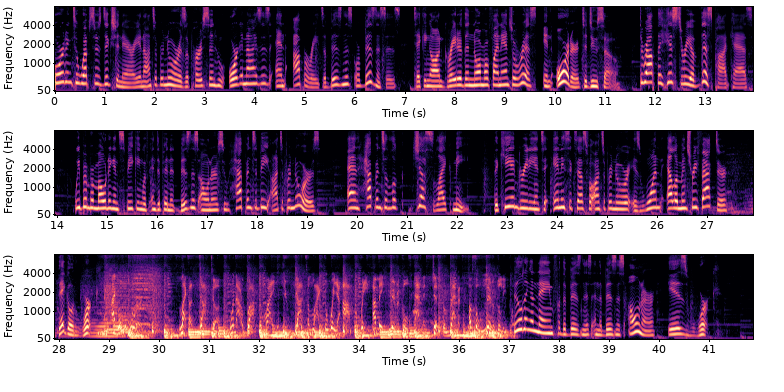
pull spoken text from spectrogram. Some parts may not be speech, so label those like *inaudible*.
According to Webster's Dictionary, an entrepreneur is a person who organizes and operates a business or businesses, taking on greater than normal financial risk in order to do so. Throughout the history of this podcast, we've been promoting and speaking with independent business owners who happen to be entrepreneurs and happen to look just like me. The key ingredient to any successful entrepreneur is one elementary factor they go to work. I go to work like a doctor. When I rock the mic, you got to like the way I operate. I make miracles happen just from rapping. I'm so lyrically. Building a name for the business and the business owner is work.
